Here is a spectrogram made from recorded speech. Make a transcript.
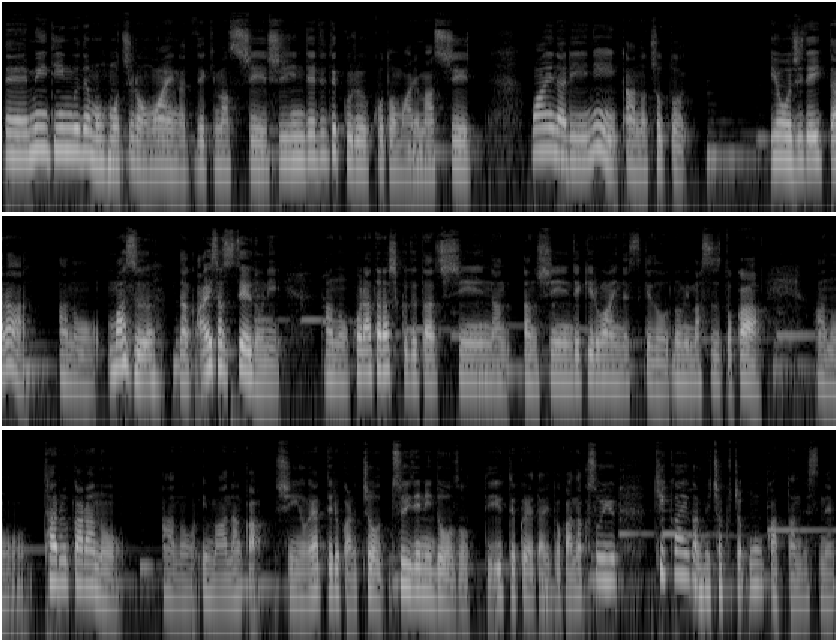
でミーティングでももちろんワインが出てきますし試飲で出てくることもありますしワイナリーにあのちょっと用事で行ったらあのまずなんか挨拶程度にあのこれ新しく出た試飲なんあの試飲できるワインですけど飲みますとかあの樽からのあの今なんかシーンをやってるから超ついでにどうぞって言ってくれたりとかなんかそういう機会がめちゃくちゃ多かったんですね。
